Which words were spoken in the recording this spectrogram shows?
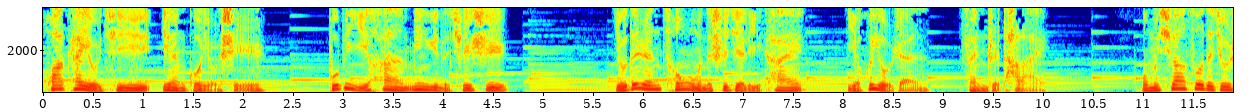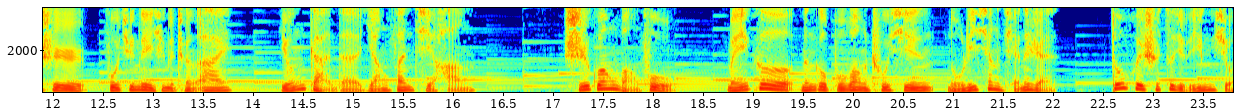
花开有期，雁过有时，不必遗憾命运的缺失。有的人从我们的世界离开，也会有人纷至沓来。我们需要做的就是拂去内心的尘埃，勇敢的扬帆起航。时光往复，每一个能够不忘初心、努力向前的人，都会是自己的英雄。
